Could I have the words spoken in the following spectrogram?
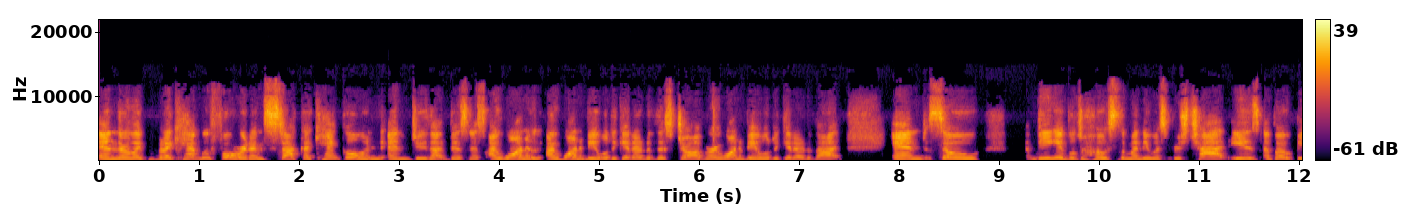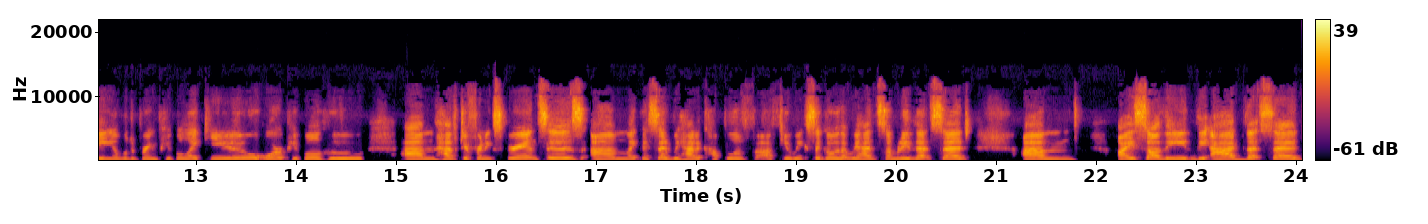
and they're like but i can't move forward. I'm stuck. I can't go and, and do that business. I want to i want to be able to get out of this job or i want to be able to get out of that. And so being able to host the Monday Whispers chat is about being able to bring people like you or people who um, have different experiences. Um, like I said, we had a couple of a few weeks ago that we had somebody that said, um, I saw the the ad that said,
